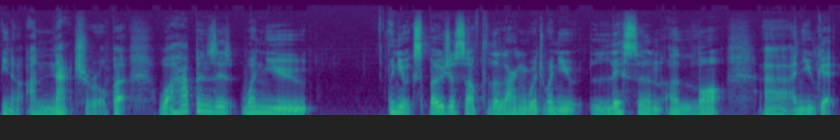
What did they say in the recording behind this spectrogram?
you know, unnatural. But what happens is when you when you expose yourself to the language, when you listen a lot uh, and you get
